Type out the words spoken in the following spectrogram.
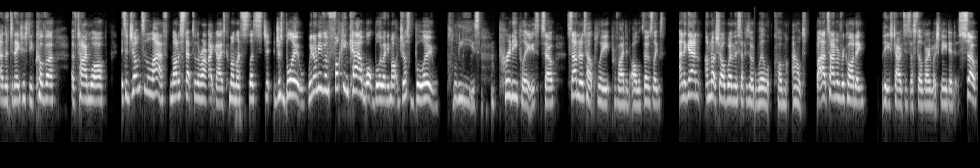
and the Tenacious D cover of Time Warp, it's a jump to the left, not a step to the right, guys. Come on, let's let's j- just blue. We don't even fucking care what blue anymore. Just blue, please, pretty please. So Sandra's helpfully provided all of those links. And again, I'm not sure when this episode will come out, but at time of recording, these charities are still very much needed. So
